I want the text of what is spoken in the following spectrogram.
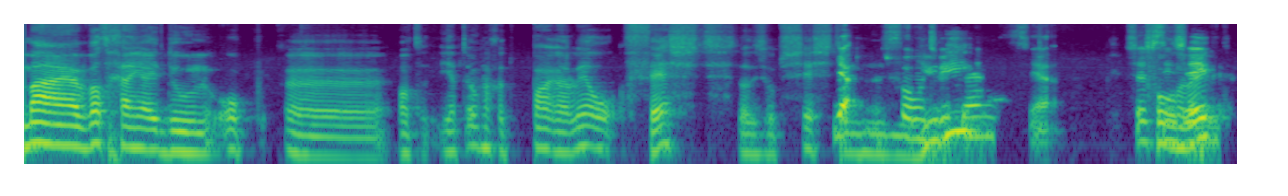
maar wat ga jij doen op, eh, want je hebt ook nog het Parallelfest, dat is op 16 Ja, volgend juli. weekend. Ja. 16, Volgende 7.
